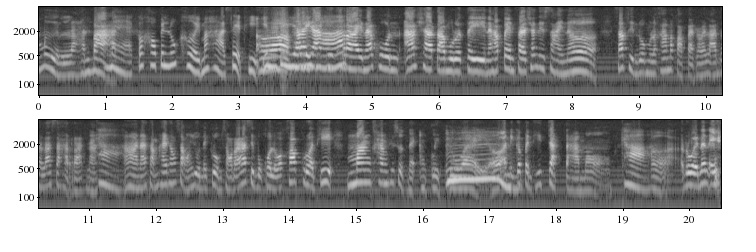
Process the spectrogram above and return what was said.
30,000ล้านบาท แหมก็เขาเป็นลูกเขยมหาเศรษฐีอินเดียภรรเลยยานะคือใครนะ คุณอัคชาตามูรตีนะคะเป็น fashion designer ทรัพย์สินรวมมูลค่ามากกว่า 800 ล้านดอลลาร์สหรัฐนะค่ะอ่านะทำให้ทั้งสองอยู่ในกลุ่ม 250 บุคคลหรือว่าครอบครัวที่มั่งคั่งที่สุดในอังกฤษด้วยอืมเอออันนี้ก็เป็นที่จับตามองค่ะเออรวยนั่นเอง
